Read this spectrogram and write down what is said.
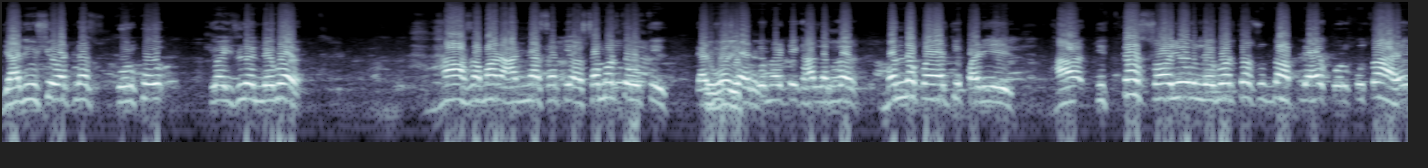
ज्या दिवशी वाटल्यास कोरको किंवा इथले लेबर हा सामान आणण्यासाठी असमर्थ होतील त्या दिवशी ऑटोमॅटिक हा लंगर बंद पडायची पाळी येईल. हा तितका सहयोग लेबरचा सुद्धा आपल्या आहे कोरकूचा आहे.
